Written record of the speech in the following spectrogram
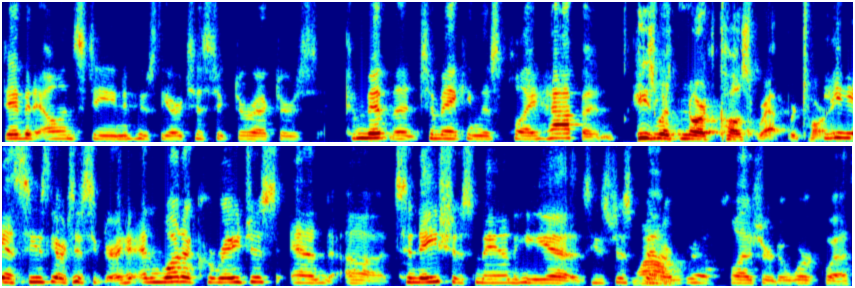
David Ellenstein, who's the artistic director's commitment to making this play happen. He's with North Coast Repertory. Yes, he's the artistic director. And what a courageous and uh, tenacious man he is. He's just wow. been a real pleasure to work with.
